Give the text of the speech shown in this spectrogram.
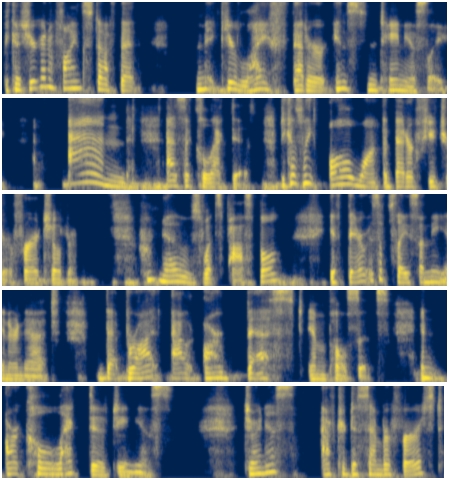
because you're going to find stuff that make your life better instantaneously and as a collective, because we all want a better future for our children. Who knows what's possible if there was a place on the internet that brought out our best impulses and our collective genius? Join us after December 1st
